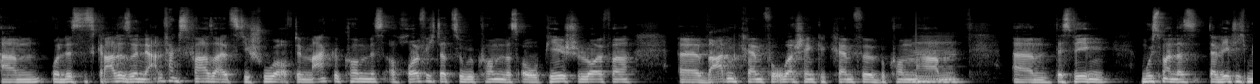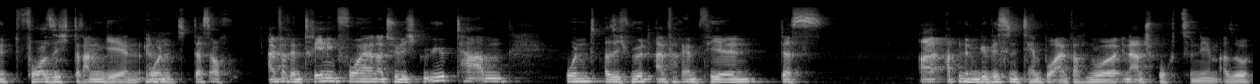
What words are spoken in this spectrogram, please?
Ähm, und es ist gerade so in der Anfangsphase, als die Schuhe auf den Markt gekommen ist, auch häufig dazu gekommen, dass europäische Läufer äh, Wadenkrämpfe, Oberschenkelkrämpfe bekommen mhm. haben. Ähm, deswegen muss man das da wirklich mit Vorsicht drangehen genau. und das auch einfach im Training vorher natürlich geübt haben. Und also ich würde einfach empfehlen, das ab einem gewissen Tempo einfach nur in Anspruch zu nehmen. Also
